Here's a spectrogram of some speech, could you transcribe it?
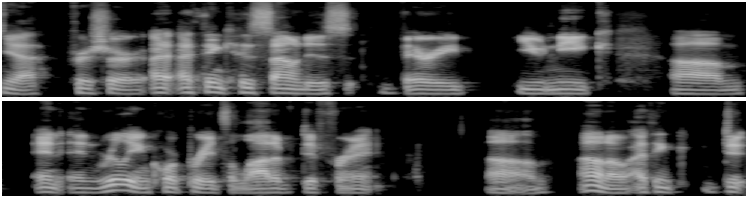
Yeah, for sure. I, I think his sound is very unique um, and and really incorporates a lot of different. Um, I don't know. I think d-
